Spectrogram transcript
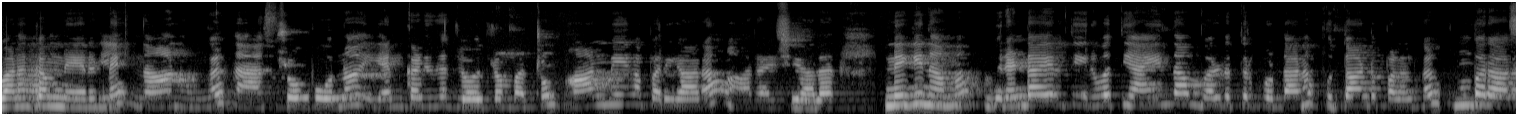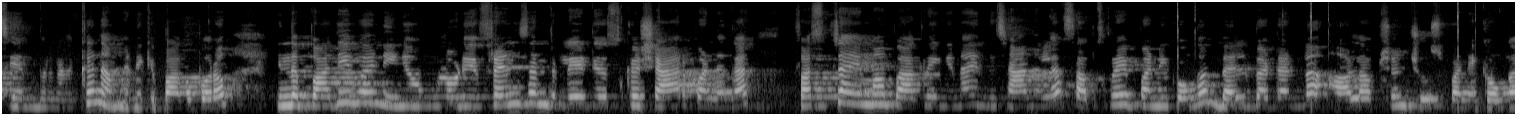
வணக்கம் நேர்களே. நான் உங்கள் ஆஸ்ட்ரோ பூர்ணா என் கணித ஜோதிடம் மற்றும் ஆன்மீக பரிகார ஆராய்ச்சியாளர். இன்னைக்கு நாம இரண்டாயிரத்தி இருபத்தி ஐந்தாம் வருடத்திற்கு உண்டான புத்தாண்டு பலன்கள் கும்பராசி என்பவர்களுக்கு நம்ம இன்னைக்கு பார்க்க போறோம். இந்த பதிவை நீங்க உங்களுடைய ஃப்ரெண்ட்ஸ் அண்ட் ரிலேட்டிவ்ஸ்க்கு ஷேர் பண்ணுங்க. ஃபர்ஸ்ட் டைமா பாக்குறீங்கன்னா இந்த சேனலை சப்ஸ்கிரைப் பண்ணிக்கோங்க. பெல் பட்டன்ல ஆல் ஆப்ஷன் சூஸ் பண்ணிக்கோங்க.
